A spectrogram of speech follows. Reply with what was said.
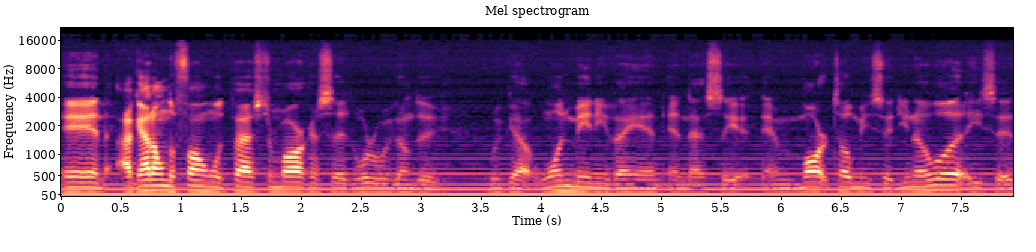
And I got on the phone with Pastor Mark. I said, What are we going to do? We've got one minivan, and that's it. And Mark told me, He said, You know what? He said,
